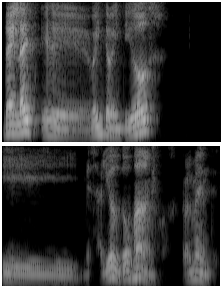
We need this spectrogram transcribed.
Dying Light es de 2022 y me salió dos mangos, realmente.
